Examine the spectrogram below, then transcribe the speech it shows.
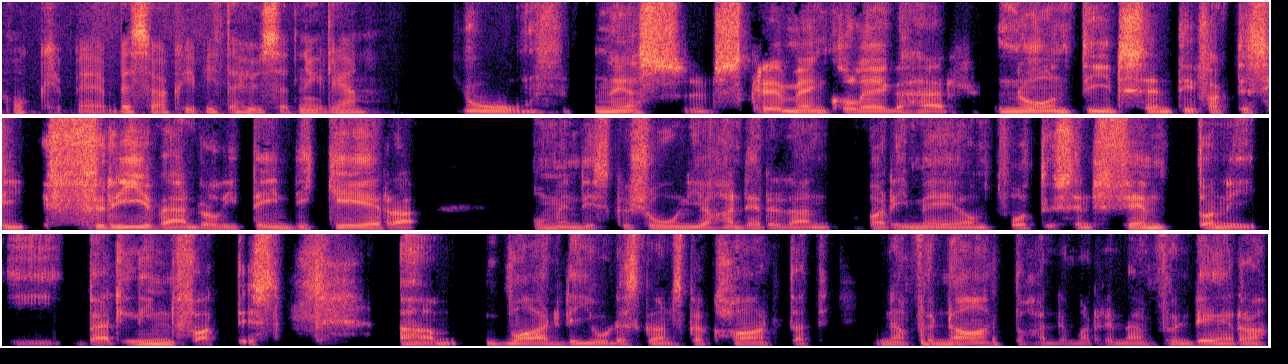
och eh, besök i Vita huset nyligen. Jo, när jag skrev med en kollega här någon tid sedan till faktiskt i Frivärd och lite indikera om en diskussion jag hade redan varit med om 2015 i, i Berlin faktiskt, um, var det gjordes ganska klart att innanför Nato hade man redan funderat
